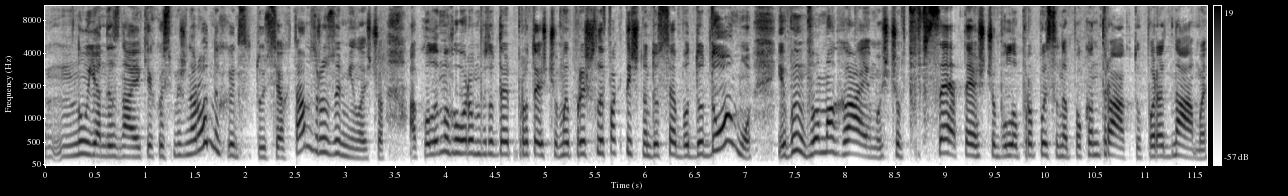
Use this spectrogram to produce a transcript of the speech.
ну я не знаю, якихось міжнародних інституціях, там зрозуміло, що а коли ми говоримо про те, про те, що ми прийшли фактично до себе додому, і ми вимагаємо, щоб все те, що було прописано по контракту перед нами,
